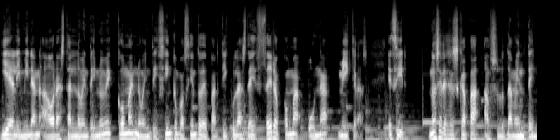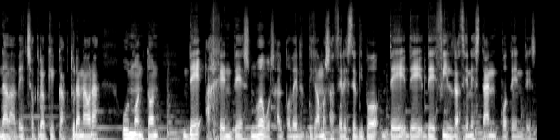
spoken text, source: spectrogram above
y eliminan ahora hasta el 99,95% de partículas de 0,1 micras. Es decir, no se les escapa absolutamente nada. De hecho, creo que capturan ahora un montón de agentes nuevos al poder, digamos, hacer este tipo de, de, filtraciones tan potentes.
